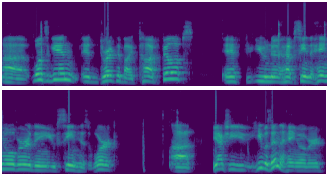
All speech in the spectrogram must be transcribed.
uh, once again, it's directed by Todd Phillips. If you have seen The Hangover, then you've seen his work. Uh, he actually he was in The Hangover.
